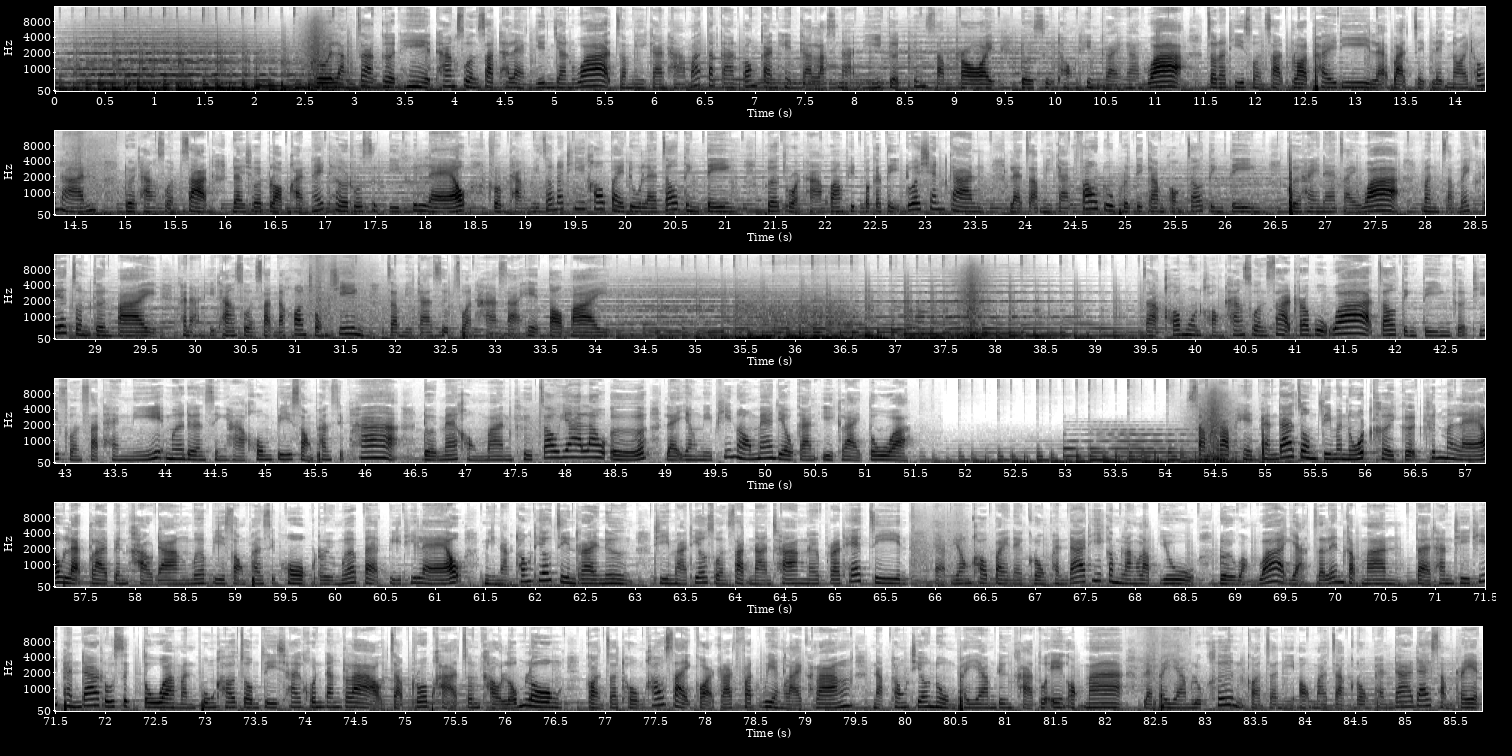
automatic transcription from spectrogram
โดยหลังจากเกิดเหตุทางสวนสัตว์แถลงยืนยันว่าจะมีการหามาตรการป้องกันเหตุการณ์ลักษณะนี้เกิดขึ้นซ้ำรอย โดยสื่อท้องถิ่นรายงานว่า เจ้าหน้าที่สวนสัตว์ปลอดภัยดีและบาดเจ็บเล็กน้อยเท่านั้น โดยทางสวนสัตว์ได้ช่วยปลอบขวัญให้เธอรู้สึกดีขึ้นแล้วรวมทั้งมีเจ้าหน้าที่เข้าไปดูแลเจ้าติงติงเพื่อตรวจหาความผิดปกติด้วยเช่นกัน และจะมีการเฝ้าดูพฤติกรรมของเจ้าติงติงเพื่อให้แน่ใจว่ามันจะไม่เครียดจนเกินไป ขณะที่ทางสวนสัตว์นครฉงชิ่ง จะมีการสืบสวนหาสาเหตุต่อไปจากข้อมูลของทางสวนสัตว์ระบุว่าเจ้าติงติงเกิดที่สวนสัตว์แห่งนี้เมื่อเดือนสิงหาคมปี 2015 โดยแม่ของมันคือเจ้าย่าเล่าเอ๋อและยังมีพี่น้องแม่เดียวกันอีกหลายตัว สำหรับเหตุแพนด้าโจมตีมนุษย์เคยเกิดขึ้นมาแล้ว และกลายเป็นข่าวดังเมื่อปี 2016 หรือเมื่อ 8 ปีที่แล้ว มีนักท่องเที่ยวจีนรายหนึ่ง ที่มาเที่ยวสวนสัตว์นานช่างในประเทศจีน แอบย่องเข้าไปในกรงแพนด้าที่กำลังหลับอยู่ โดยหวังว่าอยากจะเล่นกับมัน แต่ทันทีที่แพนด้ารู้สึกตัวมันพุ่งเข้าโจมตีชายคนดังกล่าว จับรวบขาจนเขาล้มลง ก่อนจะโถมเข้าใส่กอดรัดฟัดเหวี่ยงหลายครั้ง นักท่องเที่ยวหนุ่มพยายามดึงขาตัวเองออกมา และพยายามลุกขึ้นก่อนจะหนีออกมาจากกรงแพนด้าได้สำเร็จ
